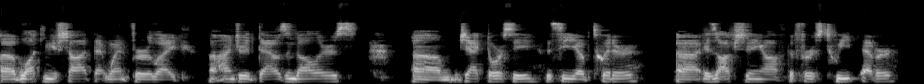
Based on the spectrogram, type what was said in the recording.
uh, blocking a shot that went for like a hundred thousand um, dollars. Jack Dorsey, the CEO of Twitter, uh, is auctioning off the first tweet ever.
